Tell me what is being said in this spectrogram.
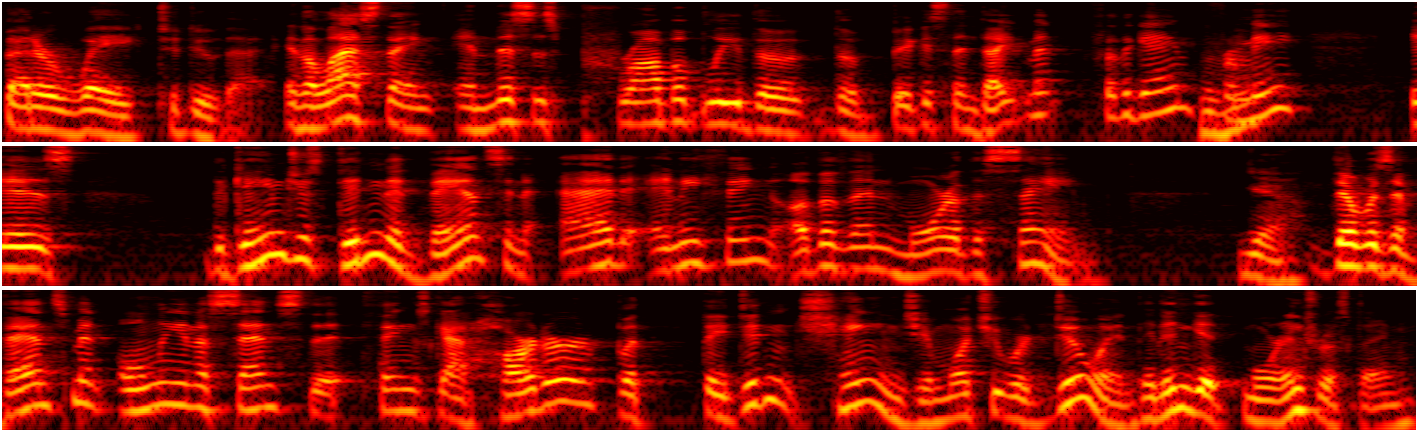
better way to do that and the last thing and this is probably the the biggest indictment for the game for Mm-hmm. me is the game just didn't advance and add anything other than more of the same Yeah, there was advancement only in a sense that things got harder, but they didn't change in what you were doing. they didn't get more interesting.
